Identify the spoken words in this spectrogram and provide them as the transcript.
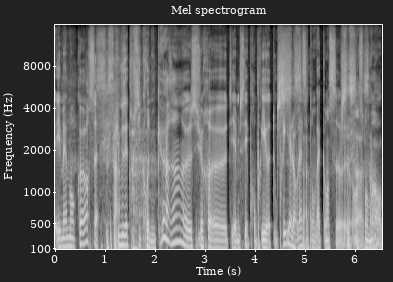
et même en Corse. Puis vous êtes aussi chroniqueur hein, euh, sur euh, TMC, Proprié à tout prix. Alors là, c'est en vacances euh, ça, en ce ça moment.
